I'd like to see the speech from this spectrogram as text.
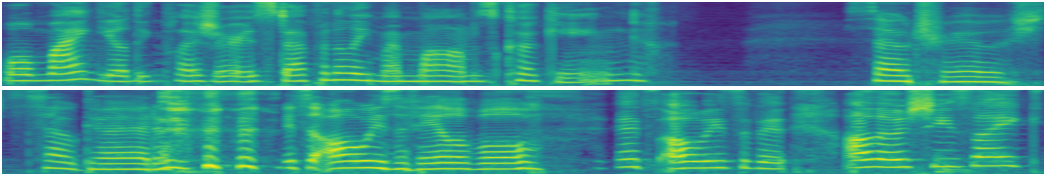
Well, my guilty pleasure is definitely my mom's cooking. So true. She's so good. it's always available. It's always a bit. Although she's like,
